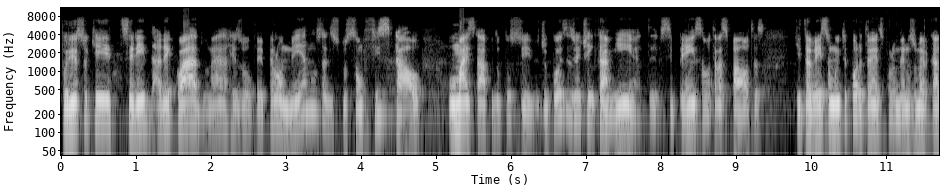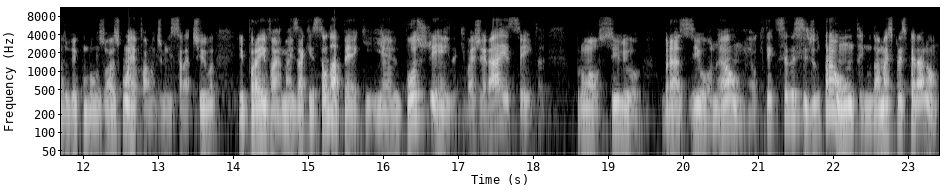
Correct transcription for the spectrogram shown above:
Por isso que seria adequado né, resolver pelo menos a discussão fiscal o mais rápido possível. Depois a gente encaminha, se pensa outras pautas que também são muito importantes, pelo menos o mercado vê com bons olhos com a reforma administrativa e por aí vai. Mas a questão da PEC e o imposto de renda que vai gerar receita para um auxílio Brasil ou não, é o que tem que ser decidido para ontem, não dá mais para esperar não.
